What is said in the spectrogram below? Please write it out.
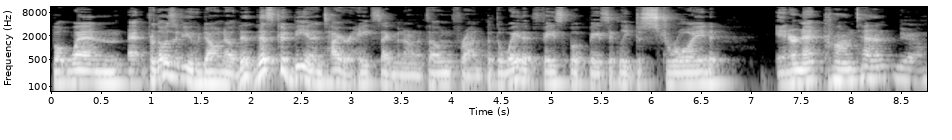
But when, eh, for those of you who don't know, th- this could be an entire hate segment on its own front. But the way that Facebook basically destroyed internet content yeah.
